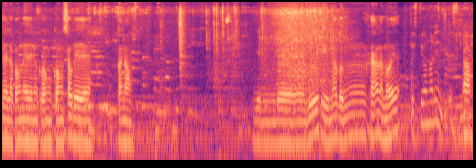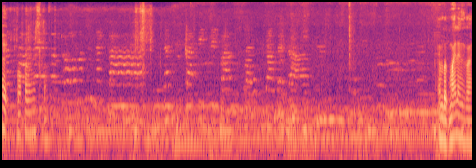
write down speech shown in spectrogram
đây là con này con con 6D Canon nhìn bề dưới thì nó vẫn khá là mới á. 必要なレンズですね。あ、はい、わかりました。 Em bật máy lên coi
